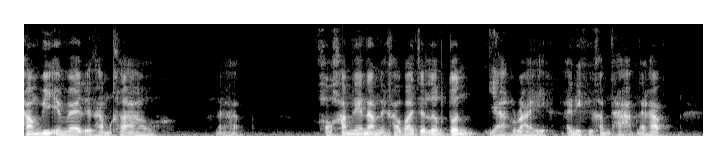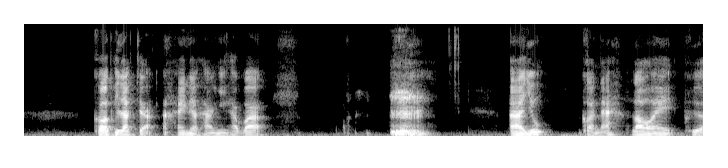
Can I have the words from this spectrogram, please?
ทำ VMware หรือทำ Cloud นะครับขอคำแนะนำหน่อยครับว่าจะเริ่มต้นอย่างไร อันนี้คือคำถามนะครับ ก็พี่รักจะให้แนวทางนี้ครับว่า อายุก่อนนะเล่าให้เผื่อ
